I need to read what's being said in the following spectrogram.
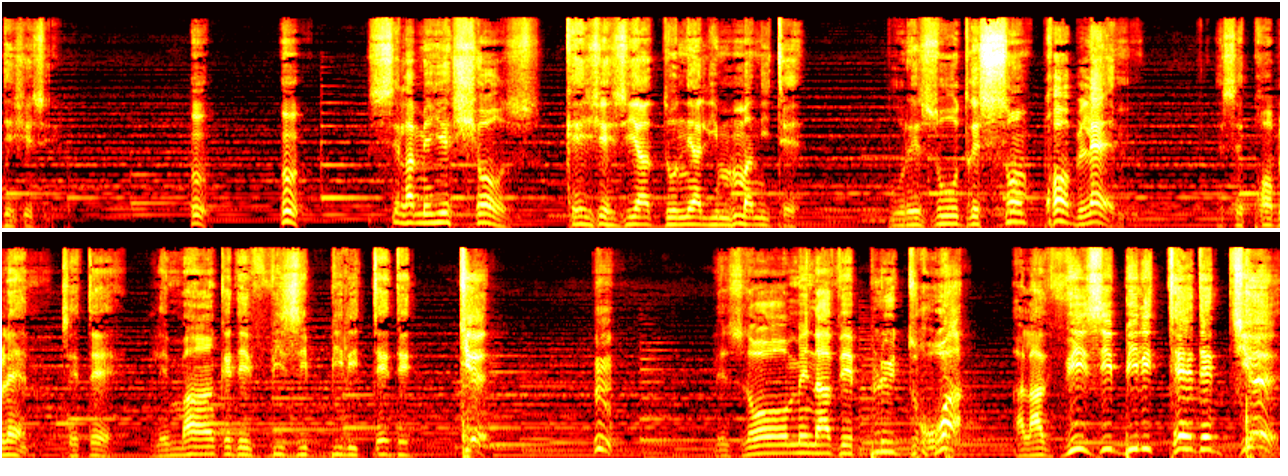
de Jésus. Hum. C'est la meilleure chose que Jésus a donnée à l'humanité pour résoudre son problème. Et ce problème, c'était le manque de visibilité de Dieu. Les hommes n'avaient plus droit à la visibilité de Dieu.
